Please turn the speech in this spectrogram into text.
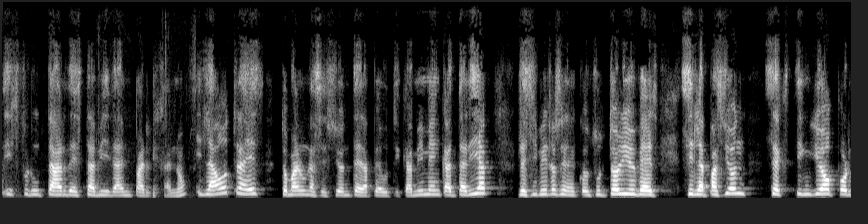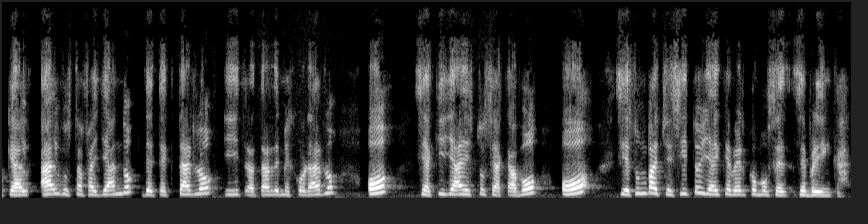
disfrutar de esta vida en pareja, ¿no? Y la otra es tomar una sesión terapéutica. A mí me encantaría recibirlos en el consultorio y ver si la pasión se extinguió porque algo está fallando, detectarlo y tratar de mejorarlo, o si aquí ya esto se acabó, o si es un bachecito y hay que ver cómo se brinca.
